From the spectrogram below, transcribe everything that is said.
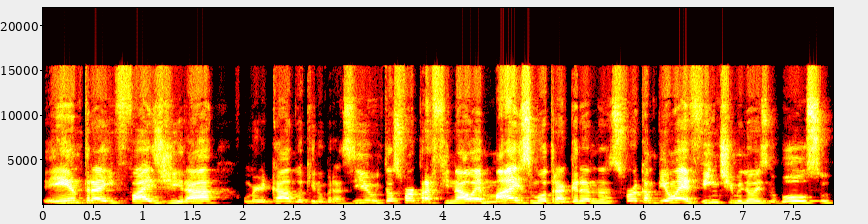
entra e faz girar o mercado aqui no Brasil. Então, se for para a final, é mais uma outra grana. Se for campeão, é 20 milhões no bolso.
